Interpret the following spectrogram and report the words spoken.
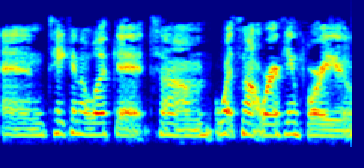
and taking a look at um, what's not working for you.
